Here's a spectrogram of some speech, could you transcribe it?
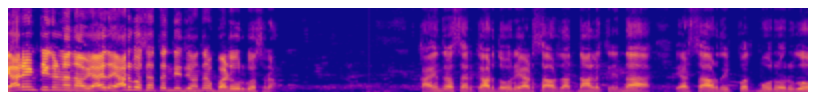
ಗ್ಯಾರಂಟಿಗಳನ್ನ ನಾವು ಯಾವ್ದು, ಯಾರಿಗೋಸ್ಕರ ತಂದಿದ್ದೀವಿ ಅಂದರೆ ಬಡವ್ರಿಗೋಸ್ಕರ. ಕೇಂದ್ರ ಸರ್ಕಾರದವರು ಎರಡು ಸಾವಿರದ ಹದಿನಾಲ್ಕರಿಂದ ಎರಡು ಸಾವಿರದ ಇಪ್ಪತ್ತ್ಮೂರವರೆಗೂ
